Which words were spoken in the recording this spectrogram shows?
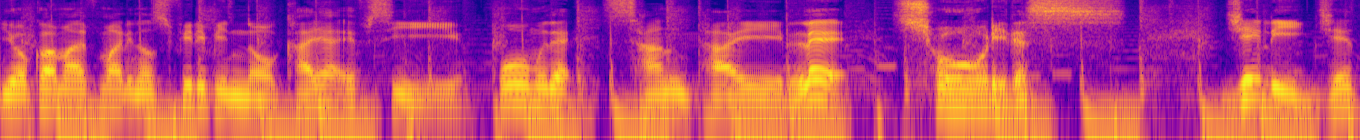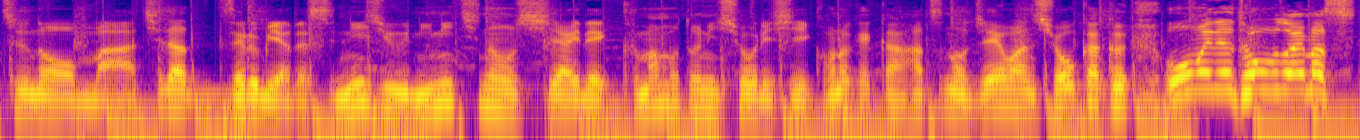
横浜 F・ マリノスフィリピンのカヤ FC ホームで3対0勝利です。J リーグ J2 の町田ゼルビアです。22日の試合で熊本に勝利しこの結果初の J1 昇格。おめでとうございます。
